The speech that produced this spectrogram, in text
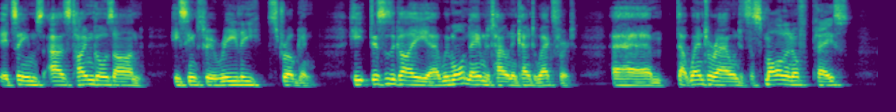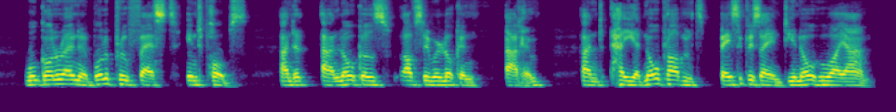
It seems as time goes on, he seems to be really struggling. He. This is a guy. Uh, we won't name the town in County Wexford. Um, that went around. It's a small enough place. We're Going around in a bulletproof vest into pubs, and uh, and locals obviously were looking at him, and he had no problem basically saying, "Do you know who I am?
